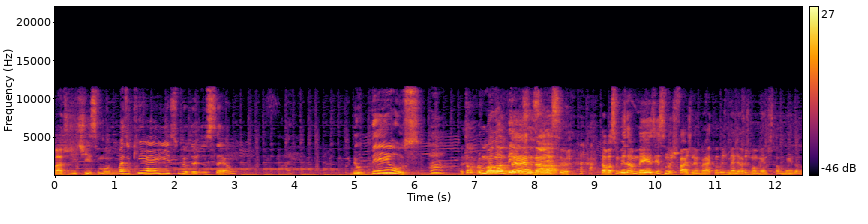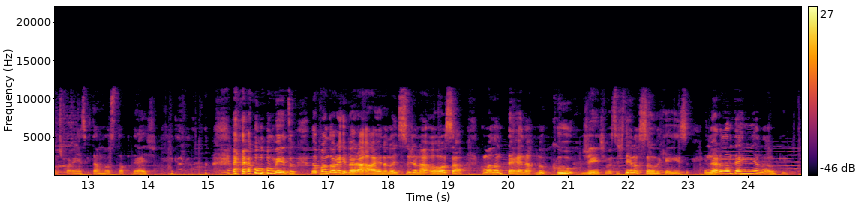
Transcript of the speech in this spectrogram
Debaixo de ti, Simone? Mas o que é isso, meu Deus do céu? Ai. Meu Deus! Eu tava procurando Uma há meses lanterna. isso. Tava sumida a mesa. Isso nos faz lembrar que um dos melhores momentos também da Noite Paraense, que tá no nosso top 10, é o momento da Pandora Rivera Raia na Noite Suja na Roça, com uma lanterna no cu. Gente, vocês têm noção do que é isso? E não era lanterninha não, querido.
